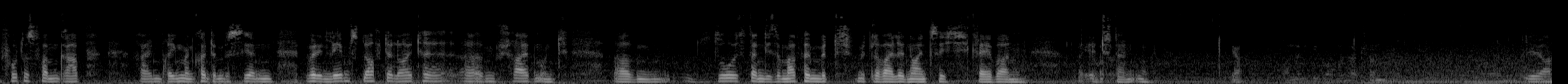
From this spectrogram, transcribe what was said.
Fotos vom Grab reinbringen. Man konnte ein bisschen über den Lebenslauf der Leute ähm, schreiben und ähm, so ist dann diese Mappe mit mittlerweile 90 Gräbern entstanden. Ja.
